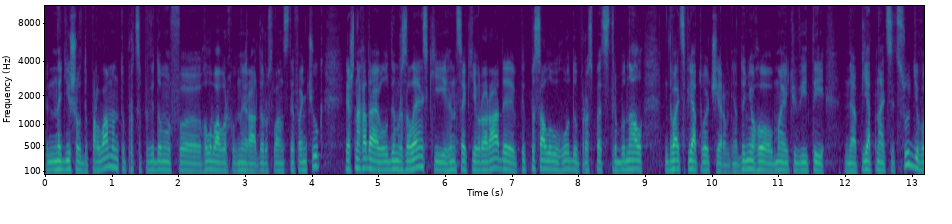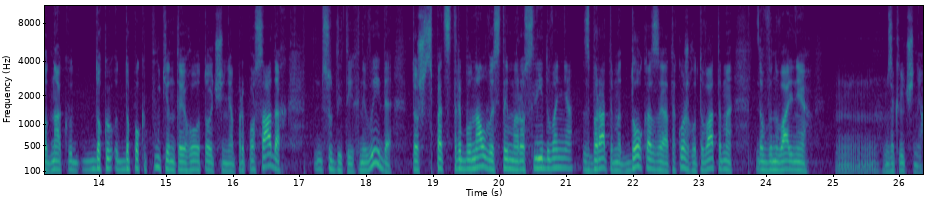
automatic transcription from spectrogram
Надійшов до парламенту. Про це повідомив е, голова Верховної Ради Руслан Стефанчук. Я ж нагадаю, Володимир Зеленський, і генсек Євроради, підписали угоду про спецтрибунал 25 червня. До нього мають увійти е, 15 суддів. Однак, допоки Путін та його оточення при посадах судити їх не вийде. Тож спецтрибунал вестиме розслідування, збиратиме докази, а також готуватиме обвинувальні заключення.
